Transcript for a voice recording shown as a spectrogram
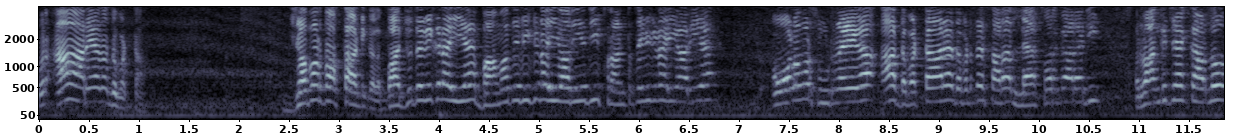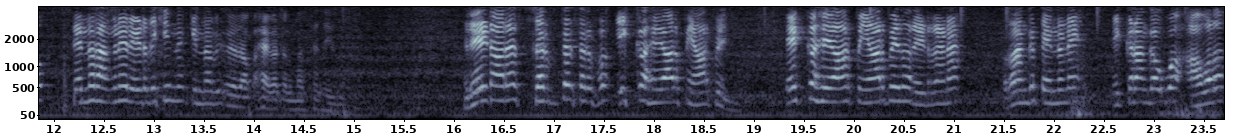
ਔਰ ਆ ਆ ਰਿਹਾ ਦਾ ਦੁਪੱਟਾ। ਜ਼ਬਰਦਸਤ ਆਰਟੀਕਲ ਬਾਜੂ ਤੇ ਵੀ ਕਢਾਈ ਹੈ, ਬਾਹਾਂ ਤੇ ਵੀ ਕਢਾਈ ਆ ਰਹੀ ਹੈ ਜੀ ਫਰੰਟ ਤੇ ਵੀ ਕਢਾਈ ਆ ਰਹੀ ਹੈ। 올 ਓਵਰ ਸੂਟ ਰਹੇਗਾ। ਆ ਦੁਪੱਟਾ ਆ ਰਿਹਾ, ਦੁਪੱਟੇ ਤੇ ਸਾਰਾ ਲੈਸ ਵਰਕ ਆ ਰਿਹਾ ਜੀ। ਰੰਗ ਚੈੱਕ ਕਰ ਲਓ। ਤਿੰਨ ਰੰਗ ਨੇ, ਰੇਟ ਦੇਖੀ ਕਿੰਨਾ ਹੈਗਾ। ਚਲ ਮੈਂ ਇੱਥੇ ਦੇਖ ਲਓ ਰੇਟ ਆ ਰਿਹਾ ਸਿਰਫ ਤੇ ਸਿਰਫ 1050 ਰੁਪਏ ਜੀ। 1050 ਰੁਪਏ ਦਾ ਰੇਟ ਰਹਿਣਾ ਰੰਗ ਤਿੰਨ ਨੇ। ਇੱਕ ਰੰਗ ਆਊਗਾ ਆਹ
